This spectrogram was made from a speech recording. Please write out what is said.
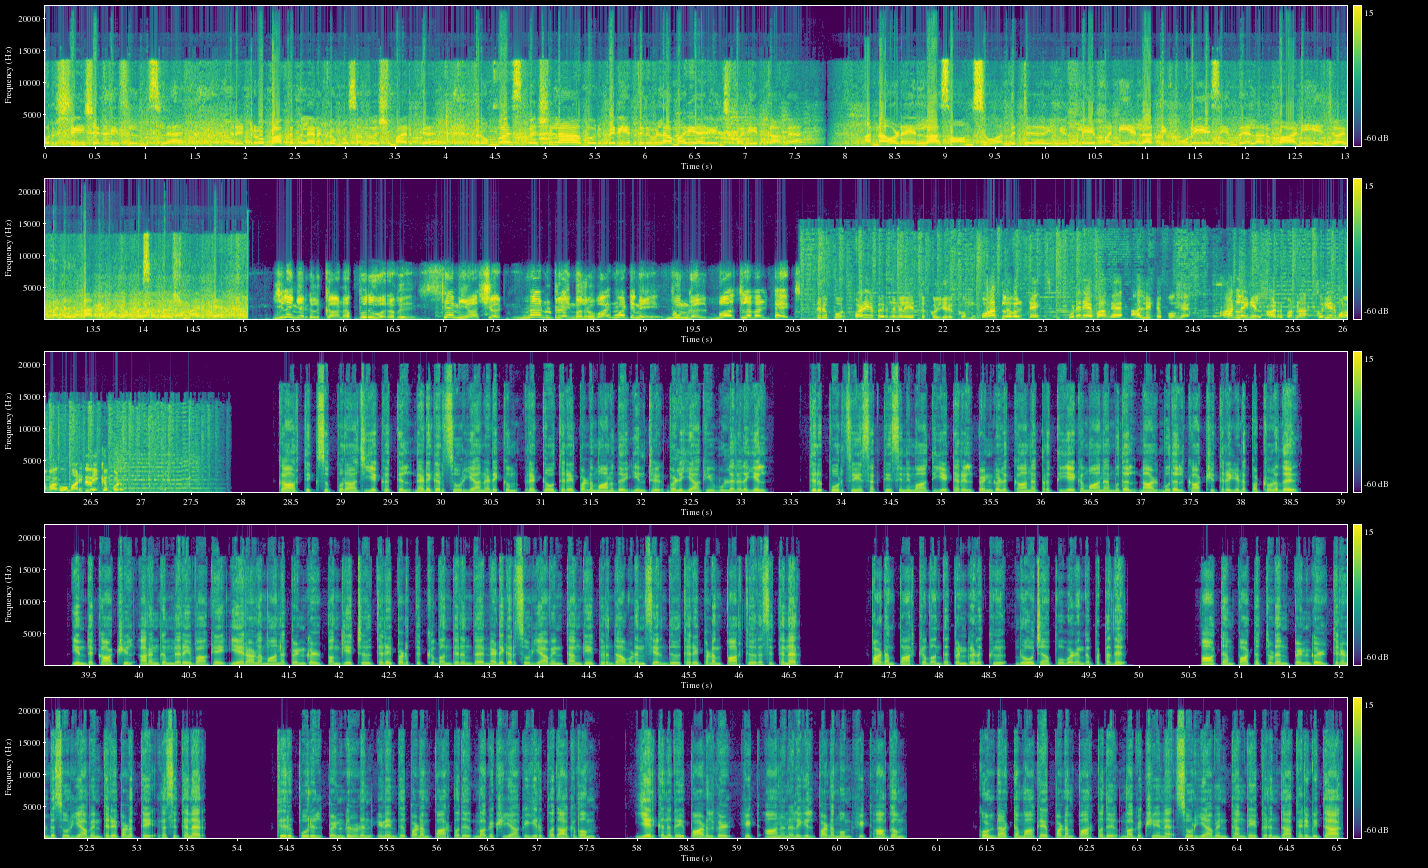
ஒரு ஸ்ரீசக்தி ஃபிலிம்ஸில் ரெட்ரோ பார்க்கறதுல எனக்கு ரொம்ப சந்தோஷமாக இருக்குது ரொம்ப ஸ்பெஷலாக ஒரு பெரிய திருவிழா மாதிரி அரேஞ்ச் பண்ணியிருக்காங்க. அண்ணாவோட எல்லா சாங்ஸும் வந்துட்டு இங்கே ப்ளே பண்ணி எல்லாத்தையும் கூடயே சேர்ந்து எல்லாரும் பாடி என்ஜாய் பண்ணுறது பார்க்கும்போது ரொம்ப சந்தோஷமாக இருக்குது இளைஞர்களுக்கான புது வரவு சேமியா ஷர்ட் நானூற்று ஐம்பது ரூபாய் மட்டுமே. உங்கள் பாஸ் லெவல் டெக்ஸ் திருப்பூர் பழைய பேருந்து நிலையத்துக்குள் இருக்கும் பாஸ் லெவல் டெக்ஸ் உடனே வாங்க அள்ளிட்டு போங்க. ஆன்லைனில் ஆர்டர் பண்ணா கொரியர் மூலமாகவும் அனுப்பி வைக்கப்படும். கார்த்திக் சுப்புராஜ் இயக்கத்தில் நடிகர் சூர்யா நடிக்கும் ரெட்ரோ திரைப்படமானது இன்று வெளியாகி உள்ள நிலையில் திருப்பூர் ஸ்ரீ சக்தி சினிமா தியேட்டரில் பெண்களுக்கான பிரத்யேகமான முதல் நாள் முதல் காட்சி திரையிடப்பட்டுள்ளது. இந்த காட்சியில் அரங்கம் நிறைவாக ஏராளமான பெண்கள் பங்கேற்று திரைப்படத்துக்கு வந்திருந்த நடிகர் சூர்யாவின் தங்கை பிருந்தாவுடன் சேர்ந்து திரைப்படம் பார்த்து ரசித்தனர். படம் பார்க்க வந்த பெண்களுக்கு ரோஜா பூ வழங்கப்பட்டது. ஆட்டம் பாட்டத்துடன் பெண்கள் திரண்டு சூர்யாவின் திரைப்படத்தை ரசித்தனர். திருப்பூரில் பெண்களுடன் இணைந்து படம் பார்ப்பது மகிழ்ச்சியாக இருப்பதாகவும் ஏற்கனவே பாடல்கள் ஹிட் ஆன நிலையில் படமும் ஹிட் ஆகும். கொண்டாட்டமாக படம் பார்ப்பது மகிழ்ச்சி என சூர்யாவின் தங்கை பிருந்தா தெரிவித்தார்.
